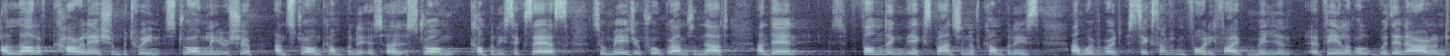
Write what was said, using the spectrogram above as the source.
a lot of correlation between strong leadership and strong company, uh, strong company success. So major programs in that. And then funding the expansion of companies. And we have about 645 million available within Ireland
